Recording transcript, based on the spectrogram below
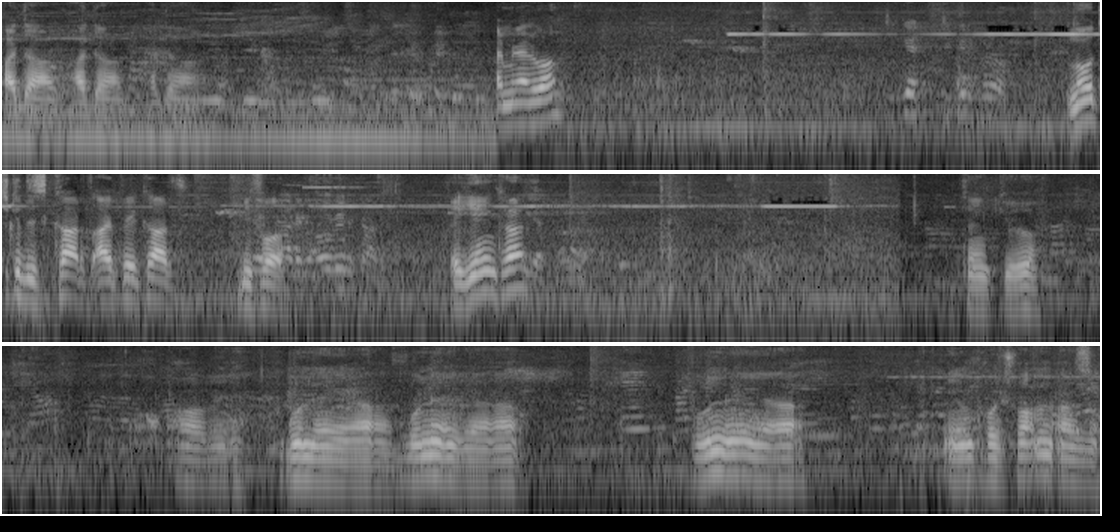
Hadi abi, hadi abi, hadi abi. Terminal 1? Ticket, ticket, bro. No ticket is card. I pay card before. Again card? Thank you. Abi bu ne ya? Bu ne ya? Bu ne ya? Benim koşmam lazım.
